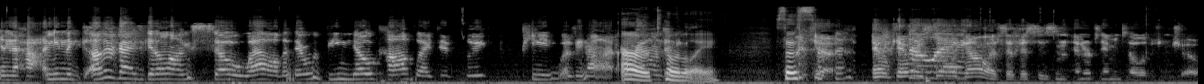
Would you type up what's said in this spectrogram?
in the house. I mean, the other guys get along so well that there would be no conflict if Luke P was not. Oh, around totally. So, Yeah. And can we So, still like- acknowledge that this is an entertainment television show?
